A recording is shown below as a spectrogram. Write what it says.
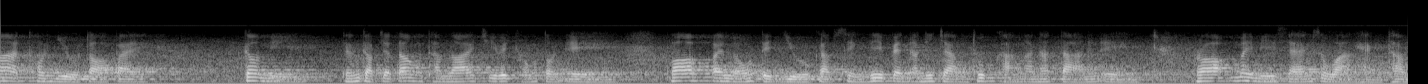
มารถทนอยู่ต่อไป ก็มีถึงกับจะต้องทำร้ายชีวิตของตนเอง เพราะไปหลงติดอยู่กับสิ่งที่เป็นอนิจจังทุกขังอนัตตานั่นเอง เพราะไม่มีแสงสว่างแห่งธรรม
